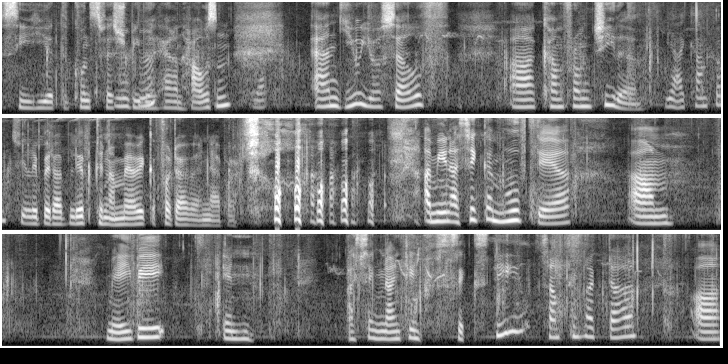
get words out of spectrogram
to see here at the Kunstfestspiele Herrenhausen. Yeah. And you yourself uh, come from Chile. Yeah, I come from Chile, but I've lived in America forever and ever. So, I mean, I think I moved there um, maybe in, I think 1960, something like that, uh,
